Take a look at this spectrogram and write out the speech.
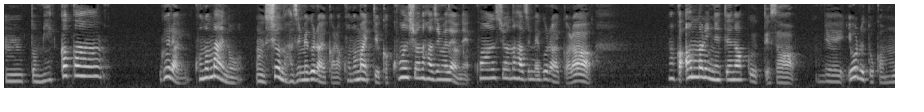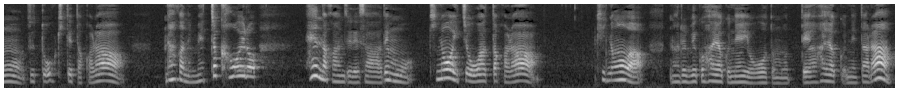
うんと3日間ぐらいこの前の、うん、週の初めぐらいからこの前っていうか今週の初めだよね。今週の初めぐらいからなんかあんまり寝てなくってさで夜とかもずっと起きてたからなんかねめっちゃ顔色変な感じでさでも昨日一応終わったから昨日はなるべく早く寝ようと思って早く寝たら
